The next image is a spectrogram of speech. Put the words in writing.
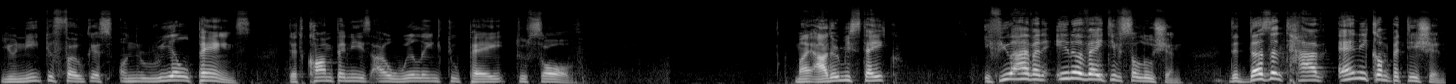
you need to focus on real pains that companies are willing to pay to solve. My other mistake, if you have an innovative solution that doesn't have any competition,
